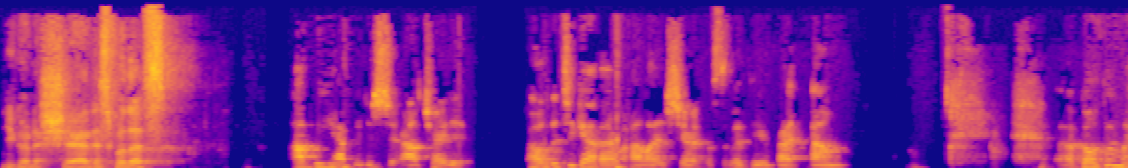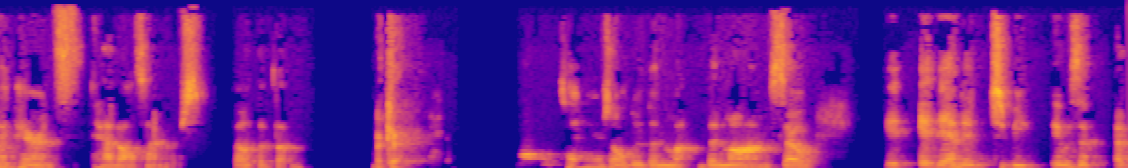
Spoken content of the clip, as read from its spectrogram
You're going to share this with us? I'll be happy to share. I'll try to hold it together while I share this with you. But um, both of my parents had Alzheimer's, both of them. Okay. 10 years older than, than mom. So it, it ended to be, it was a, a,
